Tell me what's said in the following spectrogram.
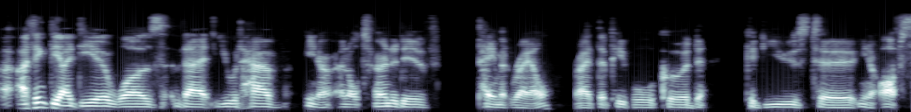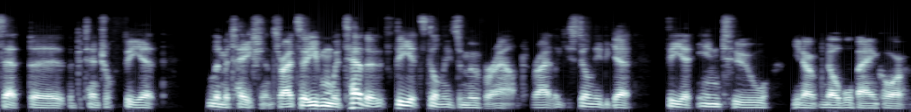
I think the idea was that you would have, you know, an alternative payment rail, right, that people could could use to you know offset the the potential fiat limitations, right? So even with Tether, fiat still needs to move around, right? Like you still need to get fiat into you know Noble Bank or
